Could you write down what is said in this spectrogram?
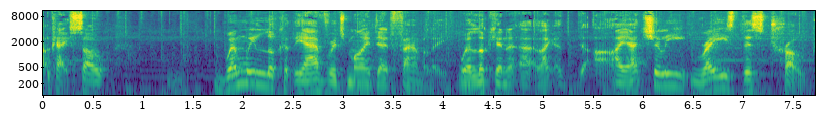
Okay, so when we look at the average My Dead family, we're looking at like I actually raised this trope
